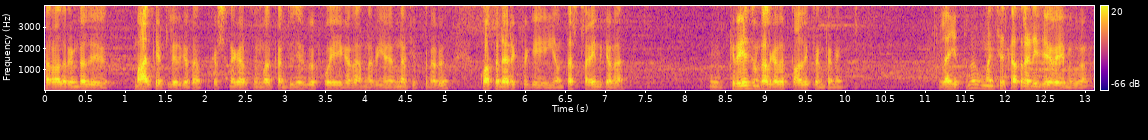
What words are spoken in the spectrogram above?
తర్వాత రెండోది మార్కెట్ లేదు కదా కృష్ణ గారి సినిమా కంటిన్యూగా పోయాయి కదా అన్నారు ఏమన్నా చెప్తున్నారు. కొత్త డైరెక్టర్కి ఎంత స్ట్రైన్ కదా. క్రేజ్ ఉండాలి కదా ప్రాజెక్ట్ అంటేనే. ఇలా చెప్తున్నావు మంచి కథ రెడీ చేయవే నువ్వు అని.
